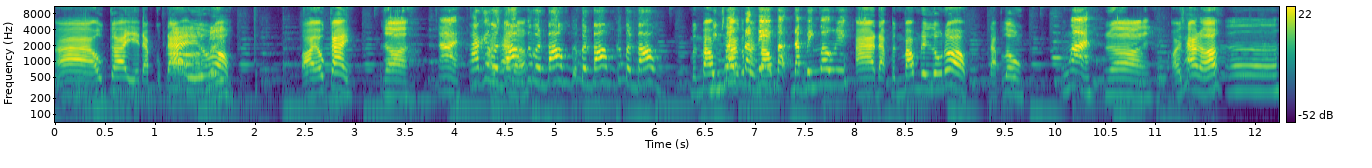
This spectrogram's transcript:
À ok vậy đập cục đá này đi Ờ, đúng đi. không? Rồi ok. Rồi. Rồi. À cái Ờ, bình bông cái bình bông cái bình bông cái bình bông. Bình bông bình sao cái đập bình bông? đập, đập bình bông đi. À đập bình bông đi luôn đúng không? Đập luôn. Đúng rồi. Rồi. Rồi sao nữa? Ờ,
